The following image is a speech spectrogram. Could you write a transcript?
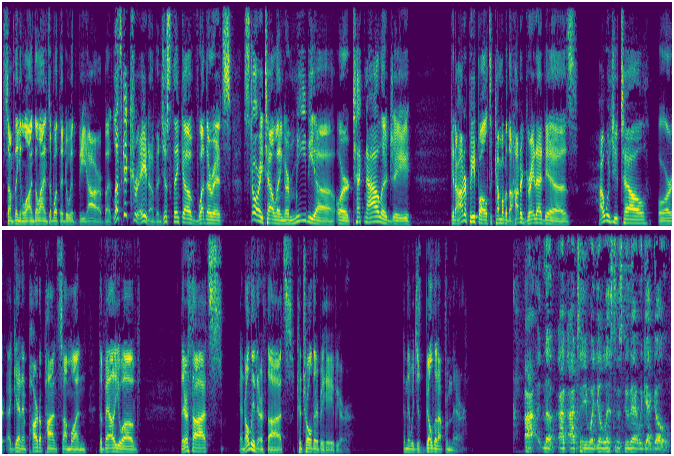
something along the lines of what they do with VR. But let's get creative and just think of whether it's storytelling or media or technology. Get 100 people to come up with 100 great ideas how would you tell or again impart upon someone the value of their thoughts and only their thoughts control their behavior? And then we just build it up from there. Look I, I tell you what your listeners do that we got gold.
